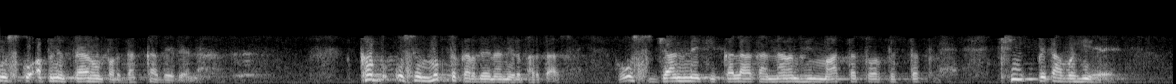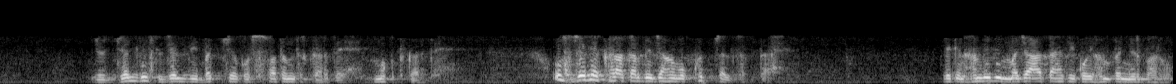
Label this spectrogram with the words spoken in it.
उसको अपने पैरों पर धक्का दे देना? कब उसे मुक्त कर देना निर्भरता से? उस जानने की कला का नाम ही मातत्व और पितत्व है। ठीक पिता वही है जो जल्दी से जल्दी बच्चे को स्वतंत्र कर दे, मुक्त कर दे। उस जगह खड़ा कर दे जहाँ वो खुद चल सकता है। लेकिन हमें भी मज़ा आता है कि कोई हम पर निर्भर हो।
